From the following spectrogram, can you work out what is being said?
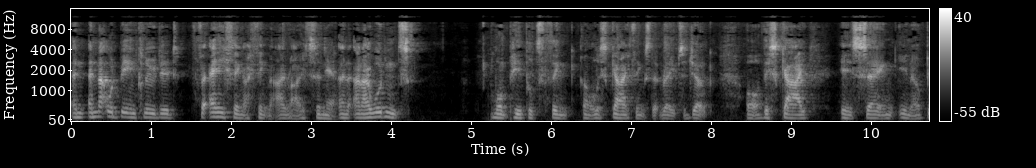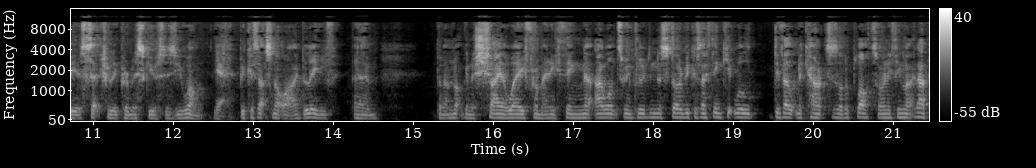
and and that would be included for anything I think that I write, and Yeah. and, and I wouldn't want people to think, oh, this guy thinks that rape's a joke, or this guy is saying, you know, be as sexually promiscuous as you want, Yeah. because that's not what I believe. Um, but I'm not going to shy away from anything that I want to include in the story because I think it will develop the characters or the plot or anything like that.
